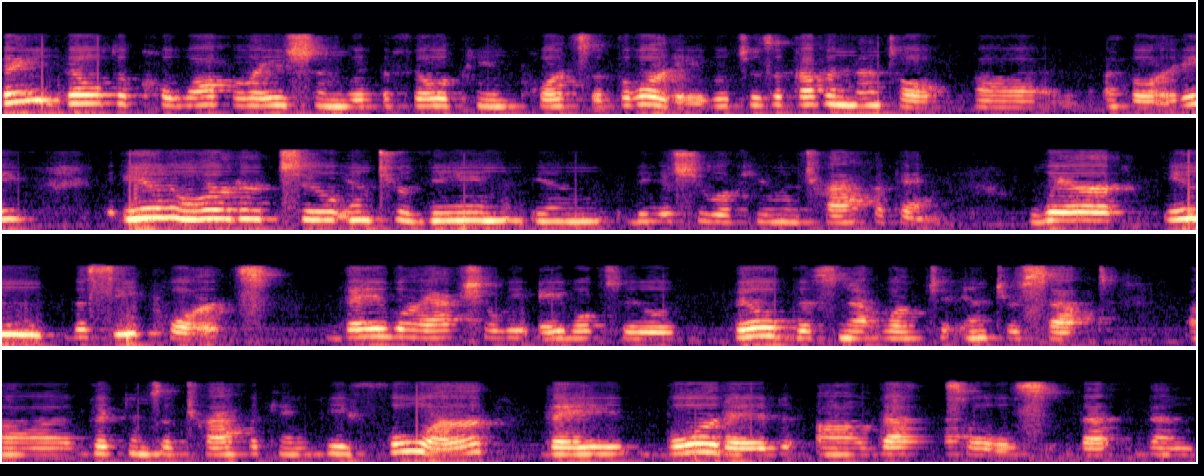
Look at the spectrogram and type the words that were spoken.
they built a cooperation with the Philippine Ports Authority, which is a governmental uh, authority, in order to intervene in the issue of human trafficking, where in the seaports, they were actually able to build this network to intercept uh, victims of trafficking before they boarded uh, vessels that then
